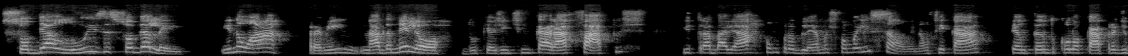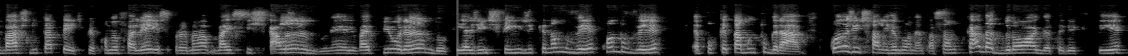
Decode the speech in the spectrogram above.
sob a luz e sob a lei. E não há, para mim, nada melhor do que a gente encarar fatos e trabalhar com problemas como eles são, e não ficar tentando colocar para debaixo do tapete, porque como eu falei, esse problema vai se escalando, né? Ele vai piorando e a gente finge que não vê, quando vê é porque está muito grave. Quando a gente fala em regulamentação, cada droga teria que ter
